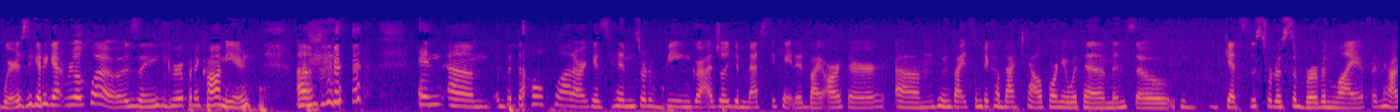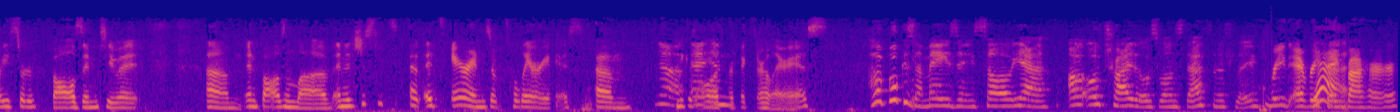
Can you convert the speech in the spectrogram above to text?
where's he gonna get real clothes? And he grew up in a commune. Um, and um, but the whole plot arc is him sort of being gradually domesticated by Arthur, um, who invites him to come back to California with him, and so he gets this sort of suburban life and how he sort of falls into it um, and falls in love, and it's just it's, uh, it's Erin, so it's hilarious um, Yeah, because and, all of her fics are hilarious. her book is amazing. So yeah, I'll, I'll try those ones definitely. Read everything Yeah. by her.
